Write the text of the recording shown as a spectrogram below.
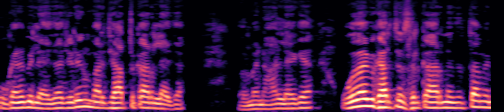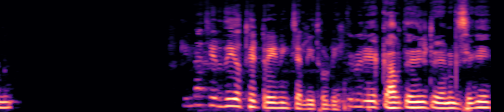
ਉਹ ਕਹਿੰਦੇ ਵੀ ਲੈ ਜਾ ਜਿਹੜੇ ਨੂੰ ਮਰਜ਼ੀ ਹੱਥ ਕਰ ਲੈ ਜਾ। ਔਰ ਮੈਂ ਨਾਲ ਲੈ ਗਿਆ। ਉਹਦਾ ਵੀ ਖਰਚਾ ਸਰਕਾਰ ਨੇ ਦਿੱਤਾ ਮੈਨੂੰ। ਕਿੰਨਾ ਚਿਰ ਦੀ ਉੱਥੇ ਟ੍ਰੇਨਿੰਗ ਚੱਲੀ ਤੁਹਾਡੀ? ਤੇ ਮੇਰੀ ਇੱਕ ਹਫ਼ਤੇ ਦੀ ਟ੍ਰੇਨਿੰਗ ਸੀਗੀ।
